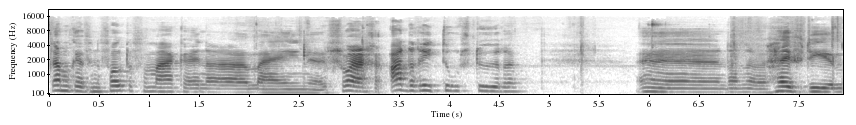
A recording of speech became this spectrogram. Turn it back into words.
Daar moet ik even een foto van maken en naar mijn uh, zwager Adrie toesturen. En dan uh, heeft die hem,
